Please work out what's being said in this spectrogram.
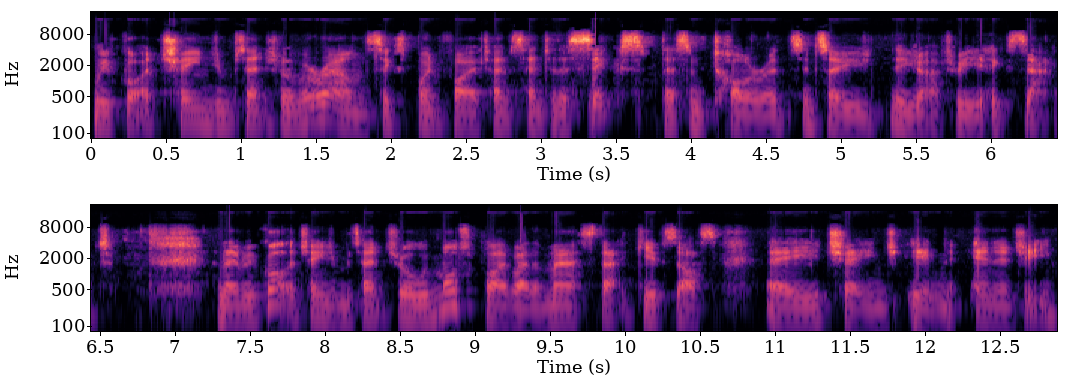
we've got a change in potential of around 6.5 times 10 to the 6. There's some tolerance, and so you, you, don't have to be exact. And then we've got the change in potential, we multiply by the mass, that gives us a change in energy.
